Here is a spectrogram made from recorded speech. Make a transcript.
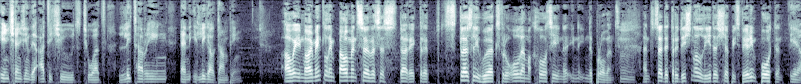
in changing their attitudes towards littering and illegal dumping. Our Environmental Empowerment Services Directorate closely works through all the Makhosi in the, in, in the province. Mm. And so the traditional leadership is very important yeah.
